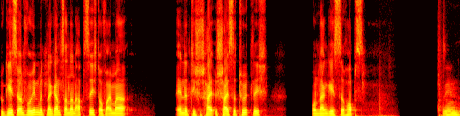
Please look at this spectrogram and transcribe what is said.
Du gehst irgendwo hin mit einer ganz anderen Absicht, auf einmal endet die Scheiße tödlich und dann gehst du hops. Sehen,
